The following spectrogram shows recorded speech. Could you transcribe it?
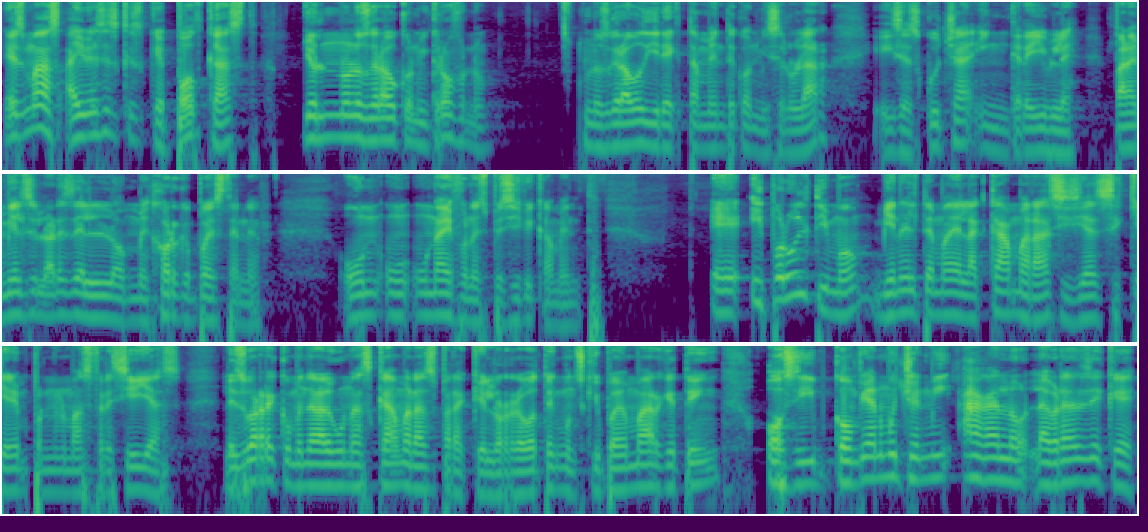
Es más, hay veces que, que podcast yo no los grabo con micrófono los grabo directamente con mi celular y se escucha increíble. Para mí el celular es de lo mejor que puedes tener. Un, iPhone específicamente. Eh, y por último, viene el tema de la cámara, si ya se quieren poner más fresillas. Les voy a recomendar algunas cámaras para que lo reboten con su equipo de marketing. O si confían mucho en mí, háganlo. La verdad es de que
